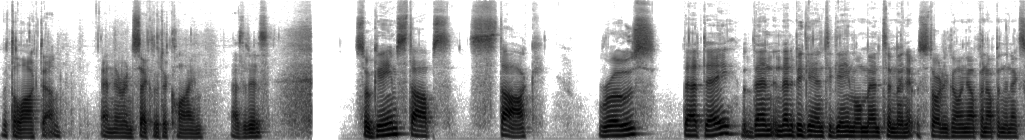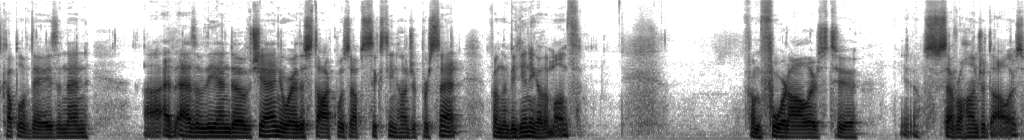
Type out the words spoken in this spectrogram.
with the lockdown, and they're in secular decline as it is. So GameStop's stock rose that day, but then and then it began to gain momentum, and it started going up and up in the next couple of days, and then. Uh, as of the end of January, the stock was up 1,600 percent from the beginning of the month from four dollars to you know several hundred dollars.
